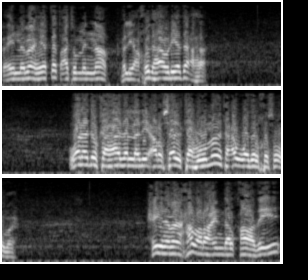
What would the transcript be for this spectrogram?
فإنما هي قطعة من نار فليأخذها أو ليدعها. ولدك هذا الذي أرسلته ما تعود الخصومة؟ حينما حضر عند القاضي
